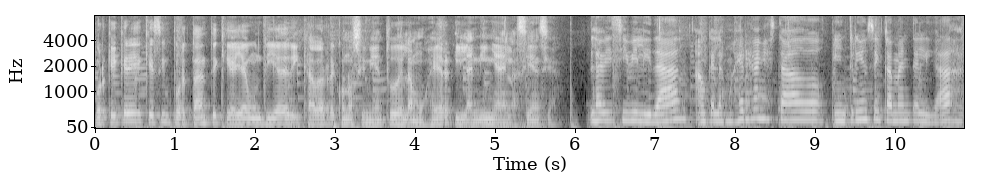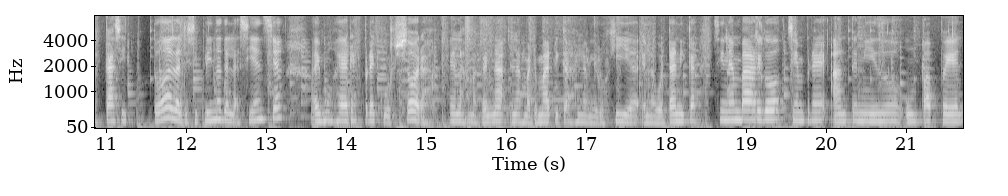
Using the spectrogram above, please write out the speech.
¿Por qué cree que es importante que haya un día dedicado al reconocimiento de la mujer y la niña en la ciencia? La visibilidad, aunque las mujeres han estado intrínsecamente ligadas a casi todas las disciplinas de la ciencia, hay mujeres precursoras en las, en las matemáticas, en la biología, en la botánica. Sin embargo, siempre han tenido un papel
